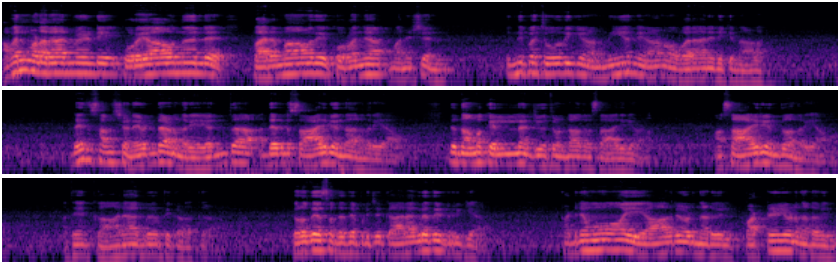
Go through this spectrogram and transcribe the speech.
അവൻ വളരാൻ വേണ്ടി കുറയാവുന്നതിന്റെ പരമാവധി കുറഞ്ഞ മനുഷ്യൻ ഇന്നിപ്പം ചോദിക്കുകയാണ് നീ തന്നെയാണോ വരാനിരിക്കുന്ന ആൾ? അദ്ദേഹത്തിന് സംശയമാണ് എന്താണെന്നറിയാം? എന്താ അദ്ദേഹത്തിന്റെ സാഹചര്യം എന്താണെന്നറിയാമോ? ഇത് നമുക്കെല്ലാം ജീവിതത്തിൽ ഉണ്ടാകുന്ന ഒരു സാഹചര്യമാണ്. ആ സാഹചര്യം എന്താണെന്നറിയാമോ? അദ്ദേഹം കാരാഗ്രഹത്തിൽ കിടക്കുകയാണ്. ഹൃദയ സദ്യത്തെ പിടിച്ച് കാരാഗ്രഹത്തിൽ ഇട്ടിരിക്കുകയാണ്. കഠിനമായ യാതനയുടെ നടുവിൽ പട്ടിണിയുടെ നടുവിൽ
